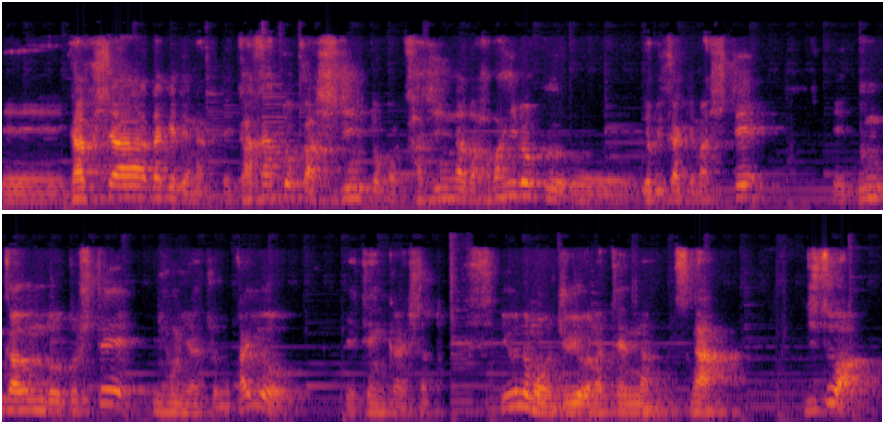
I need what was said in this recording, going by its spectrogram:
えー、学者だけでなくて画家とか詩人とか歌人など幅広く呼びかけまして、え文化運動として日本野鳥の会を展開したというのも重要な点なんですが実は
